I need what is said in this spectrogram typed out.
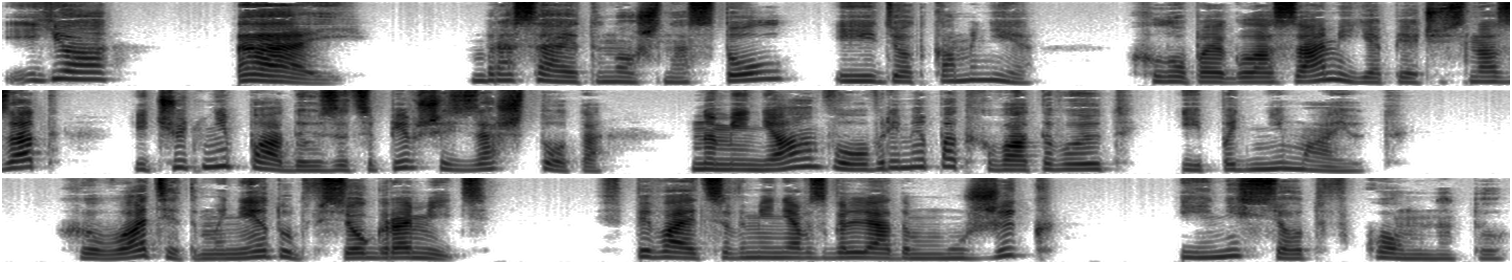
Я... Ай! Бросает нож на стол и идет ко мне. Хлопая глазами, я пячусь назад и чуть не падаю, зацепившись за что-то, но меня вовремя подхватывают и поднимают. «Хватит мне тут все громить!» Впивается в меня взглядом мужик и несет в комнату.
